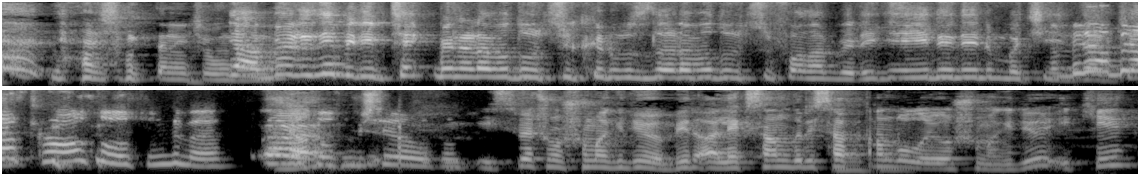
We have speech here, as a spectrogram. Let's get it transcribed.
gerçekten hiç umurumda. Ya böyle ne bileyim tekmeler havada uçsun, kırmızılar havada uçsun falan böyle. Eğlenelim maçı Biraz izlerken. biraz kaos olsun değil mi? Kaos olsun bir şeyler olsun. İsveç hoşuma gidiyor. Bir Alexander Isak'tan dolayı hoşuma gidiyor. İki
